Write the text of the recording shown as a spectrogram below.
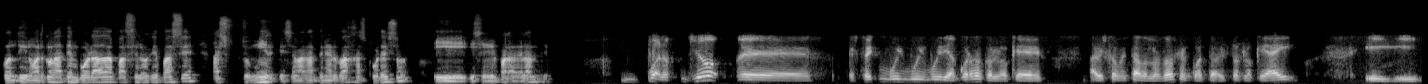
continuar con la temporada, pase lo que pase, asumir que se van a tener bajas por eso y, seguir para adelante. Bueno, yo eh, estoy muy, muy, muy de acuerdo con lo que habéis comentado los dos en cuanto a esto es lo que hay y,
